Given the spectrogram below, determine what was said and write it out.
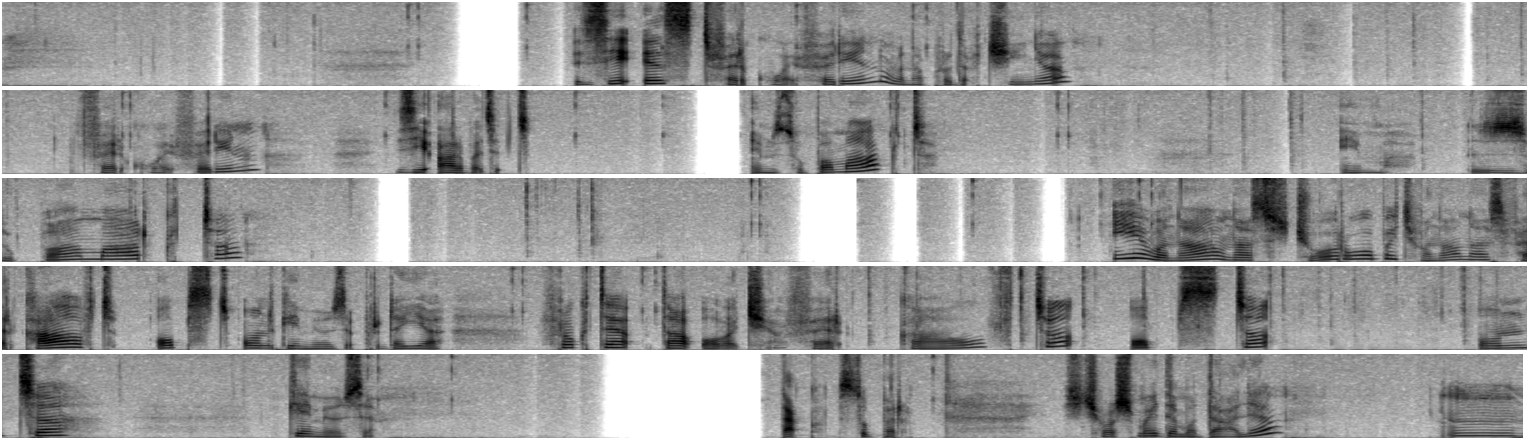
Sie ist Verkäuferin, вона продавчиня. Verkäuferin. Sie arbeitet im Supermarkt. Im Supermarkt. І вона у нас що робить? Вона у нас verkauft Obst und Gemüse. Продає фрукти та овочі. Verkauft Obst und Gemüse. Так, супер. Що ж, ми йдемо далі.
